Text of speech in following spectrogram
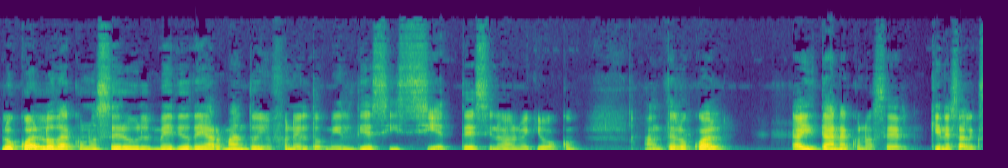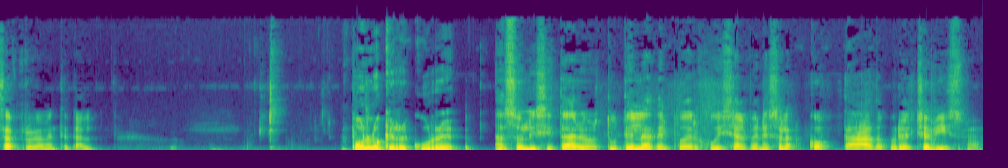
Lo cual lo da a conocer el medio de Armando Info en el 2017, si no mal me equivoco, ante lo cual ahí dan a conocer quién es Alexa propiamente tal. Por lo que recurre a solicitar tutela del Poder Judicial venezolano, cooptado por el chavismo.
